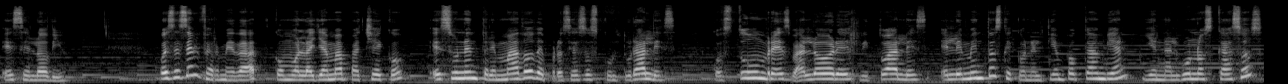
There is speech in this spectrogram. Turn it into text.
es el odio. Pues esa enfermedad, como la llama Pacheco, es un entremado de procesos culturales, costumbres, valores, rituales, elementos que con el tiempo cambian y en algunos casos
